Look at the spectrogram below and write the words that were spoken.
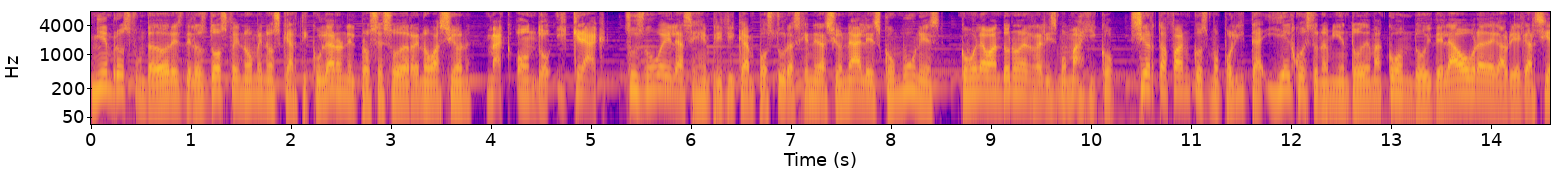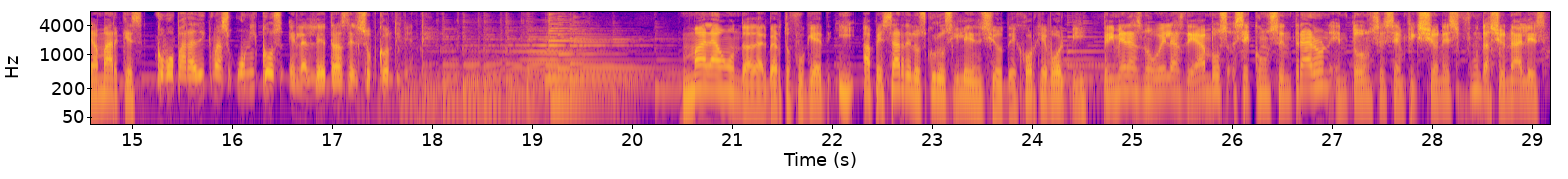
Miembros fundadores de los dos fenómenos que articularon el proceso de renovación, Mac Hondo y Crack, sus novelas ejemplifican posturas generacionales comunes como el abandono del realismo mágico, cierto afán cosmopolita y el cuestionamiento de Macondo y de la obra de Gabriel García Márquez como paradigmas únicos en las letras del subcontinente. Mala Onda de Alberto Fuguet y A pesar del oscuro silencio de Jorge Volpi, primeras novelas de ambos se concentraron entonces en ficciones fundacionales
